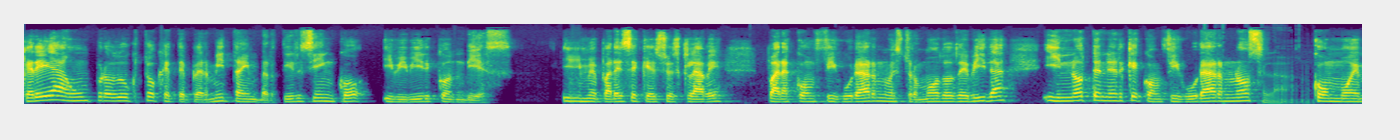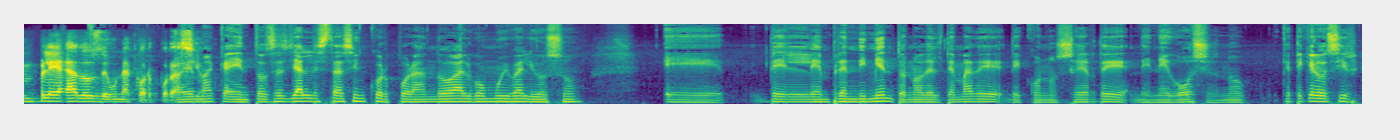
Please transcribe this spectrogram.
crea un producto que te permita invertir 5 y vivir con 10. Y me parece que eso es clave para configurar nuestro modo de vida y no tener que configurarnos como empleados de una corporación. Maca, entonces ya le estás incorporando algo muy valioso eh, del emprendimiento, ¿no? Del tema de, conocer de, de, negocios, ¿no? ¿Qué te quiero decir?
